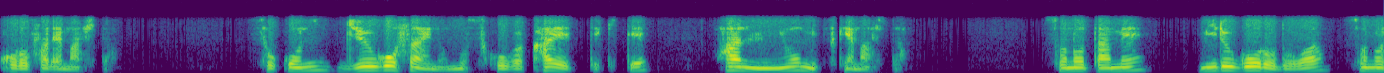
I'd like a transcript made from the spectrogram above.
殺されました。そこに15歳の息子が帰ってきて犯人を見つけました。そのため、ミルゴロドはその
